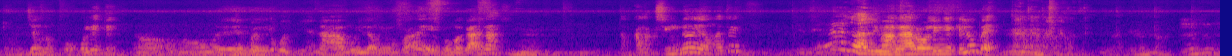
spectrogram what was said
Tungkol dyan, magkukulit eh. Oo, oo. Eh, Eh, pag tukod yan. Naamoy lang yung pa eh, gumagana. Hmm. Nakalaksing na yung ate. Eh, galing. Mga rolling yung kilop eh. Hmm. Mm.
